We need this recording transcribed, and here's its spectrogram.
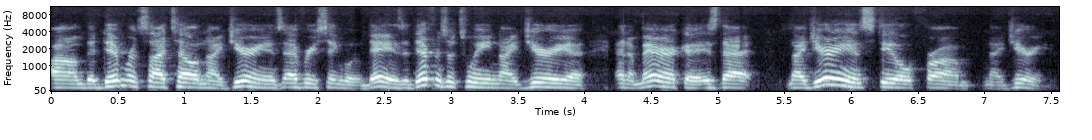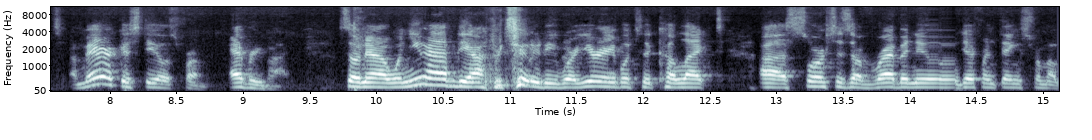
Um, the difference I tell Nigerians every single day is the difference between Nigeria and America is that Nigerians steal from Nigerians. America steals from everybody. So now, when you have the opportunity where you're able to collect uh, sources of revenue and different things from a,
